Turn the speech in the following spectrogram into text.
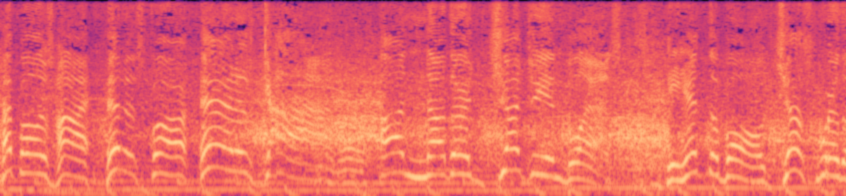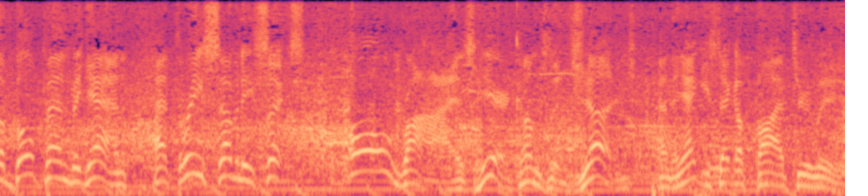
That ball is high, it is far, it is gone. Another Judgian blast. He hit the ball just where the bullpen began at 376. All rise. Here comes the judge, and the Yankees take a 5-2 lead.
